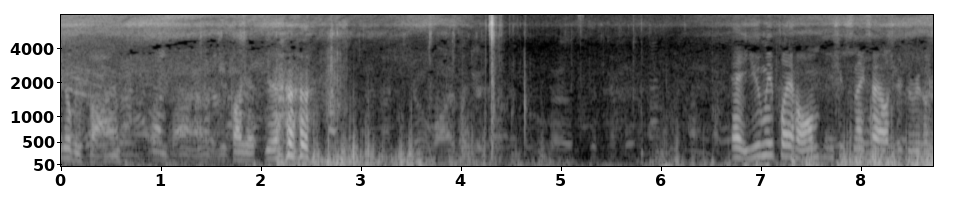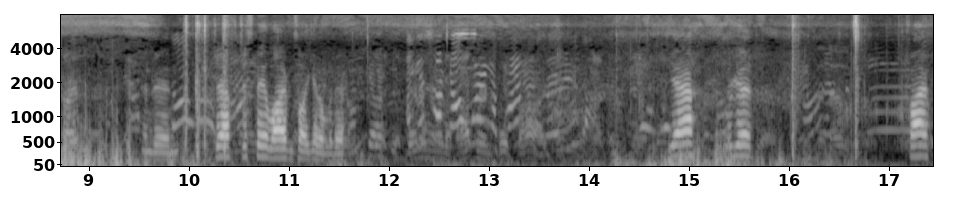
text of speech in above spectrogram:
You'll be fine. I'm fine. Fuck it. Yeah. hey, you and me play home. You shoot Snake's side, I'll shoot Dorito side. And then, Jeff, just stay alive until I get over there. Yeah, we're good. Five.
